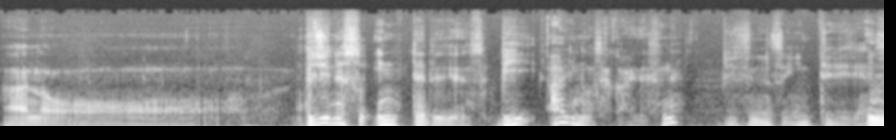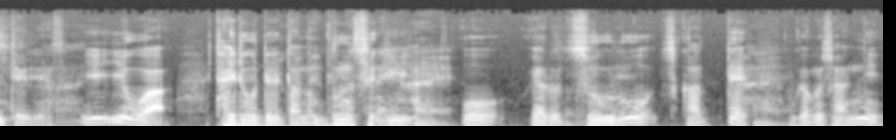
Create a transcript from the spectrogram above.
あのー、ビジネスインテリジェンス BI の世界ですね。ビジネスインテリジェンス。インテリジェンス、はい、要は大量データの分析をやるツールを使ってお客さんに,、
